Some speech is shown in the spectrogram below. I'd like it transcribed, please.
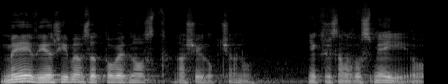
my věříme v zodpovědnost našich občanů. Někteří se na to smějí. Jo.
